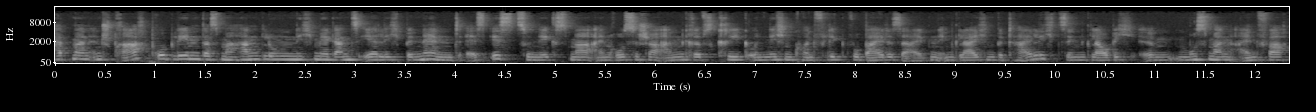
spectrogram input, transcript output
hat man ein Sprachproblem, dass man Handlungen nicht mehr ganz ehrlich benennt. Es ist zunächst mal ein russischer Angriffskrieg und nicht ein Konflikt, wo beide Seiten im gleichen beteiligt sind, glaube ich, ähm, muss man einfach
